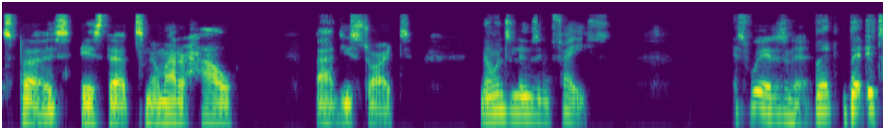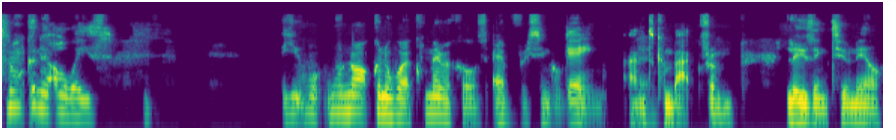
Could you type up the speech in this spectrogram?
Spurs is that no matter how bad you start, no one's losing faith. it's weird, isn't it? But but it's not going to always. You we're not going to work miracles every single game and No. come back from losing two 0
